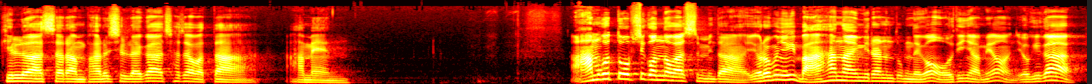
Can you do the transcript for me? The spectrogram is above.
길르앗 사람 바르실레가 찾아왔다. 아멘. 아무것도 없이 건너갔습니다. 여러분 여기 마하나임이라는 동네가 어디냐면 여기가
